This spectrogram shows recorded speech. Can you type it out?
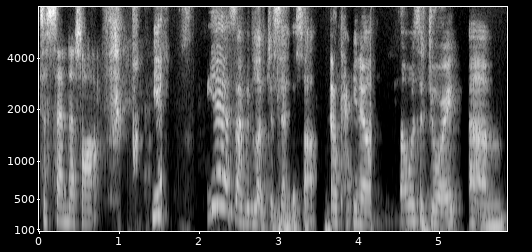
to send us off Yeah. Yes, I would love to send us off. okay you know, it's always a joy um,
